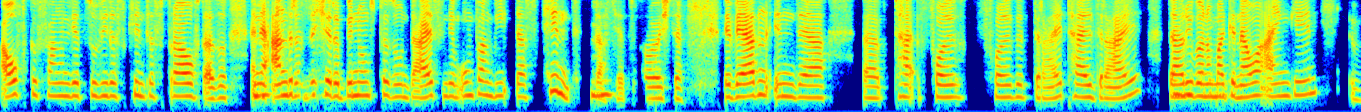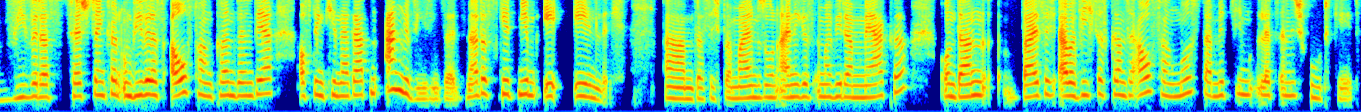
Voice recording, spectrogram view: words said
aufgefangen wird, so wie das Kind das braucht. Also eine mhm. andere sichere Bindungsperson da ist in dem Umfang, wie das Kind mhm. das jetzt bräuchte. Wir werden in der äh, Voll Folge 3, Teil 3, darüber mhm. nochmal genauer eingehen, wie wir das feststellen können und wie wir das auffangen können, wenn wir auf den Kindergarten angewiesen sind. Na, das geht mir eh ähnlich, ähm, dass ich bei meinem Sohn einiges immer wieder merke und dann weiß ich aber, wie ich das Ganze auffangen muss, damit es ihm letztendlich gut geht.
